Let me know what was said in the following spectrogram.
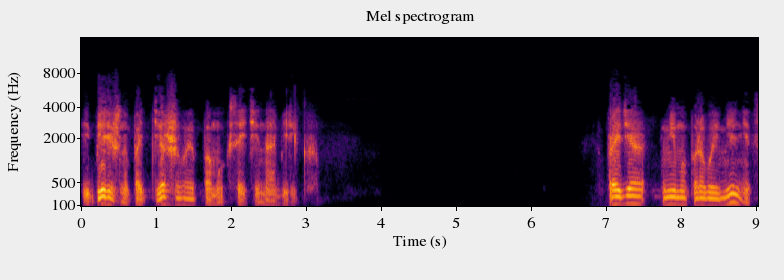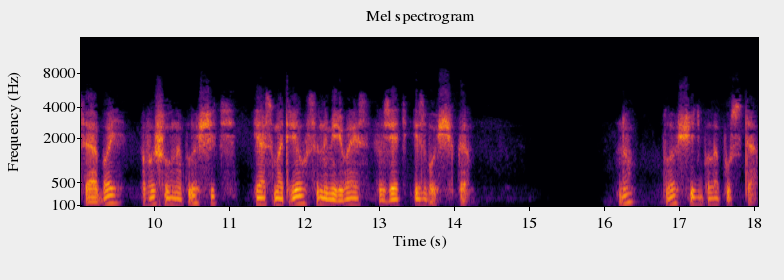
и, бережно поддерживая, помог сойти на берег. Пройдя мимо паровой мельницы, Абай вышел на площадь и осмотрелся, намереваясь взять извозчика. Но площадь была пуста.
